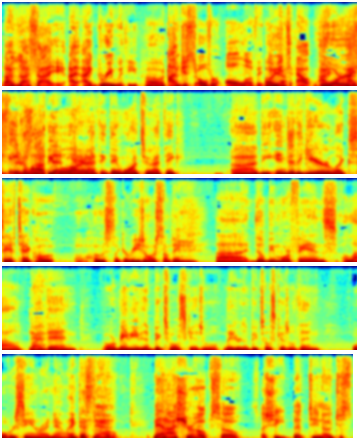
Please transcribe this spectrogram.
I, I, I, agree with you. Oh, okay. I'm just over all of it. I mean, it's outdoors. I, I think a lot of people that, are, and. I think they want to. And I think uh, the end of the year, like say if Tech ho- hosts like a regional or something, uh, there'll be more fans allowed by Mm-hmm. Yeah. then, or maybe even the Big Twelve schedule later in the Big Twelve schedule than what we're seeing right now. I think that's the Yeah. hope. Man, I sure hope so. Especially, but you know, just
